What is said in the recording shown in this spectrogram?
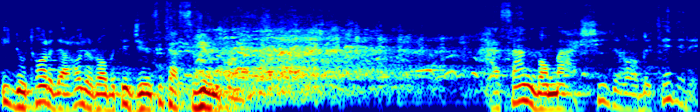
این دوتا رو در حال رابطه جنسی تصویر می‌کنه. حسن با محشید رابطه داره.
